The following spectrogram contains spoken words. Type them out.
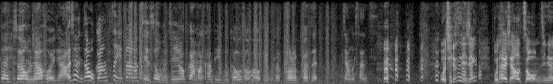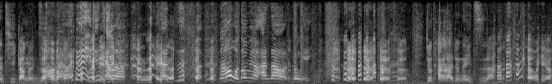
对，所以我们现在要回家。而且你知道我刚刚这一段要解释我们今天要干嘛？看皮肤科为什么会有皮肤科？不是不是，讲了三次。我其实已经不太想要走我们今天的提纲了，你知道吗？因为已经讲了很累然后我都没有按到录影。就他啦，就那一只啦，靠腰。耶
